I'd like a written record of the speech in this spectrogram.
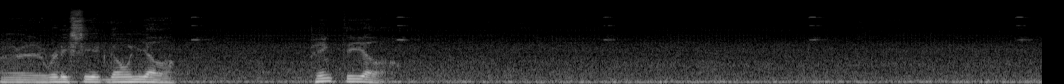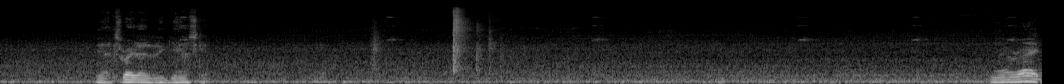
I already see it going yellow. Pink to yellow. Yeah, it's right out of the gasket. All right,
